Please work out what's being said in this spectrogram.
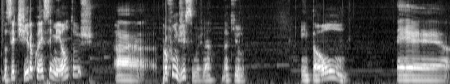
você tira conhecimentos uh, profundíssimos né, daquilo. Então, é,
